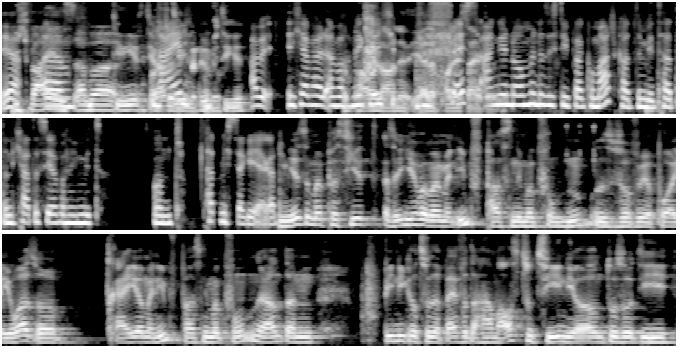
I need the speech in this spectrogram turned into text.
Ja, Ich weiß, ähm, aber Die ist die Nein. vernünftige. Aber ich habe halt einfach wirklich nicht. Ja, fest einfach angenommen, dass ich die Bankomatkarte mit hatte und ich hatte sie einfach nicht mit. Und hat mich sehr geärgert. Mir ist einmal passiert, also ich habe einmal meinen Impfpass nicht mehr gefunden. Das war für ein paar Jahre, so drei Jahre meinen Impfpass nicht mehr gefunden. Ja, und dann bin ich gerade so dabei, von daheim auszuziehen. Ja, und du so die,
